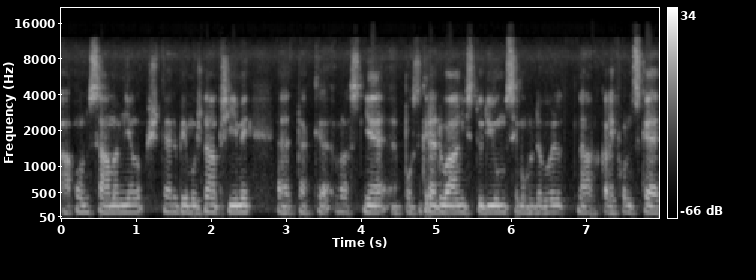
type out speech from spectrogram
a on sám měl už té době možná příjmy, eh, tak vlastně postgraduální studium si mohl dovolit na kalifornské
